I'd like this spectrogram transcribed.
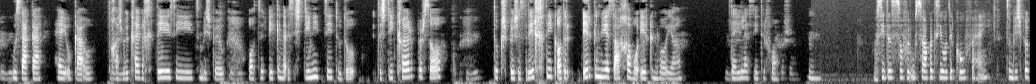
mhm. und sagen, hey, und gell, Du kannst mhm. wirklich einfach die sein, zum Beispiel. Mhm. Oder irgendein, es ist deine Zeit und du, das ist dein Körper so. Mhm. Du spürst es richtig. Oder irgendwie Sachen, die irgendwo, ja, mhm. teilen sind davon. Mhm. Was waren das so für Aussagen, die dir geholfen haben? Zum Beispiel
